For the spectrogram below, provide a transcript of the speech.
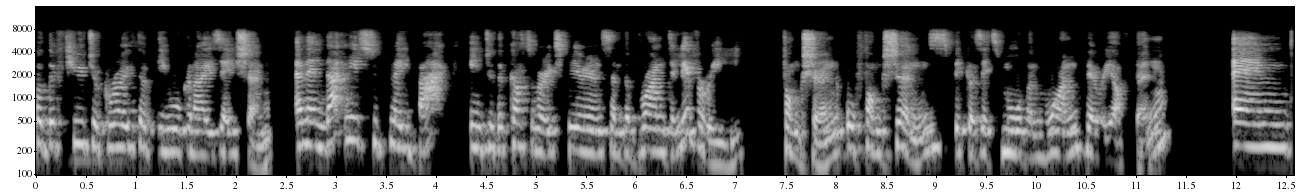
for the future growth of the organization. And then that needs to play back into the customer experience and the brand delivery function or functions because it's more than one very often and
